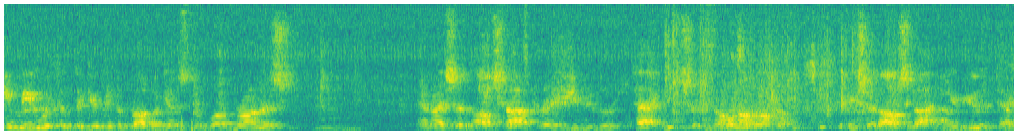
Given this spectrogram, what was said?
teamed me with him to give me the rub against the Von Brauners. And I said, I'll stop Ray and give you the tag. He said, no, no, no, no. He said, I'll stop and give you the tag.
